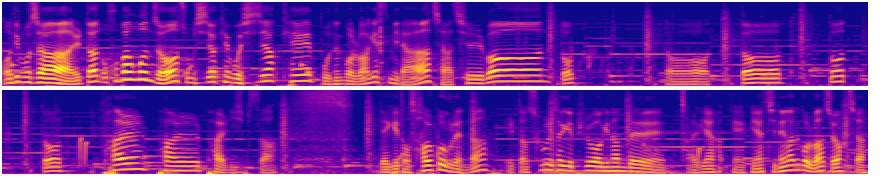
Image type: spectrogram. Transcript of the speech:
어디 보자. 일단 호박 먼저 좀 시작해 보 시작해 보는 걸로 하겠습니다. 자, 7번 또 또또또 또8 8 8 24. 4개 더 사올 걸 그랬나? 일단 23개 필요하긴 한데 아 그냥 그냥, 그냥 진행하는 걸로 하죠. 자.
